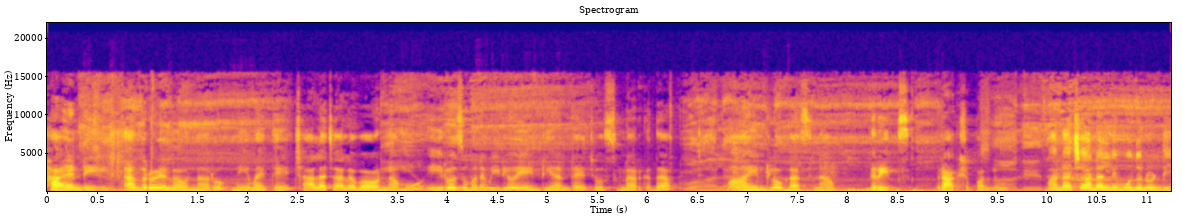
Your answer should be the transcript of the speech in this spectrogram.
హాయ్ అండి. అందరూ ఎలా ఉన్నారు? మేమైతే చాలా చాలా బాగున్నాము. ఈరోజు మన వీడియో ఏంటి అంటే చూస్తున్నారు కదా? మా ఇంట్లో కాసిన గ్రేప్స్ ద్రాక్ష పళ్ళు. మన ఛానల్ని ముందు నుండి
